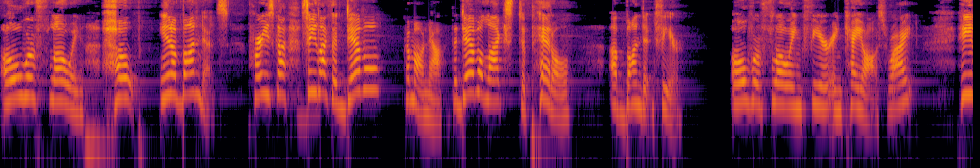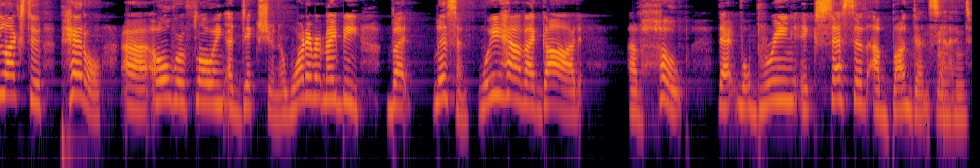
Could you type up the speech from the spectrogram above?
overflowing hope in abundance. Praise God. See, like the devil, come on now, the devil likes to peddle abundant fear, overflowing fear and chaos, right? He likes to peddle uh, overflowing addiction or whatever it may be. But Listen, we have a God of hope that will bring excessive abundance in mm-hmm. it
